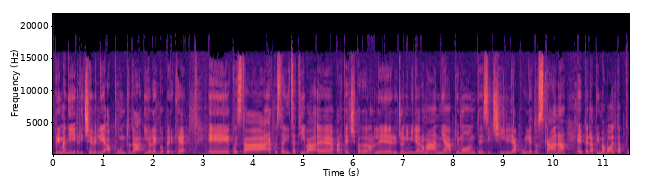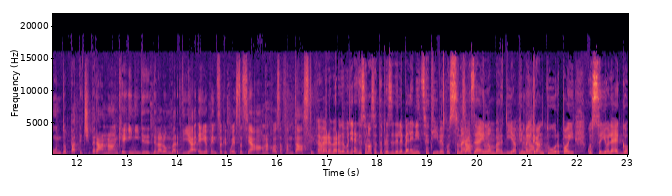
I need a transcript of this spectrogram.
prima di riceverli appunto da Io leggo perché. E questa, a questa iniziativa eh, partecipano le regioni Emilia-Romagna, Piemonte, Sicilia, Puglia e Toscana e per la prima volta appunto parteciperanno anche i nidi della Lombardia e io penso che questa sia una cosa fantastica. È vero, è vero, devo dire che sono state prese delle belle iniziative questo mese Esatto. eh, in Lombardia, prima il Esatto. Grand Tour, poi questo Io Leggo,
